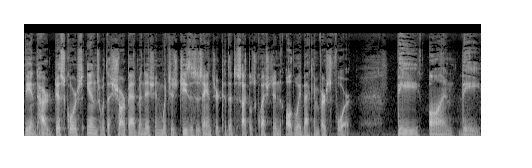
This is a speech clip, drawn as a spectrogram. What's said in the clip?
The entire discourse ends with a sharp admonition, which is Jesus' answer to the disciples' question all the way back in verse 4 Be on the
